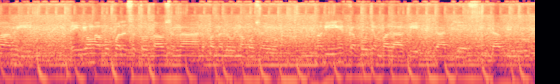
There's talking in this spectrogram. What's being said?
Mami, thank you nga po pala sa 2,000 na napanalunan ko sa'yo. Mag-iingat ka po dyan palagi. God bless. Love you.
